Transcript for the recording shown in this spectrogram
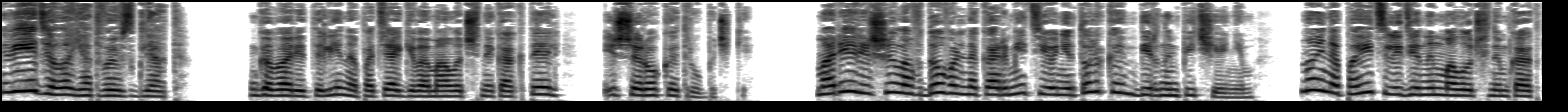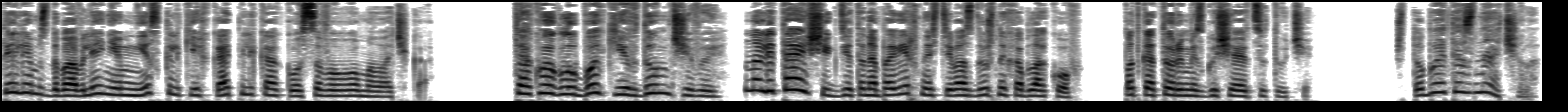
Видела я твой взгляд, говорит Элина, потягивая молочный коктейль из широкой трубочки. Мария решила вдоволь накормить ее не только имбирным печеньем, но и напоить ледяным молочным коктейлем с добавлением нескольких капель кокосового молочка. Такой глубокий и вдумчивый, но летающий где-то на поверхности воздушных облаков, под которыми сгущаются тучи. Что бы это значило?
